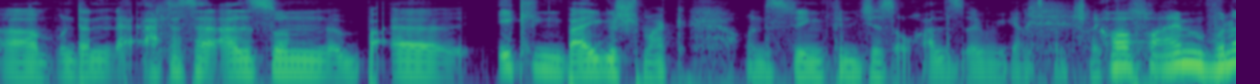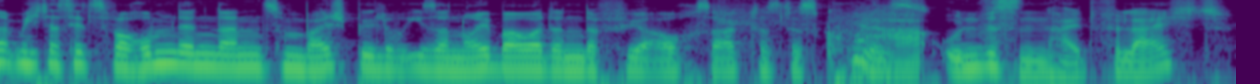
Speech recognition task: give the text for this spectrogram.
Ähm, und dann hat das halt alles so einen äh, ekligen Beigeschmack. Und deswegen finde ich das auch alles irgendwie ganz, ganz schrecklich. Aber vor allem wundert mich das jetzt, warum denn dann zum Beispiel Luisa Neubauer dann dafür auch sagt, dass das cool ja, ist. Unwissenheit vielleicht.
